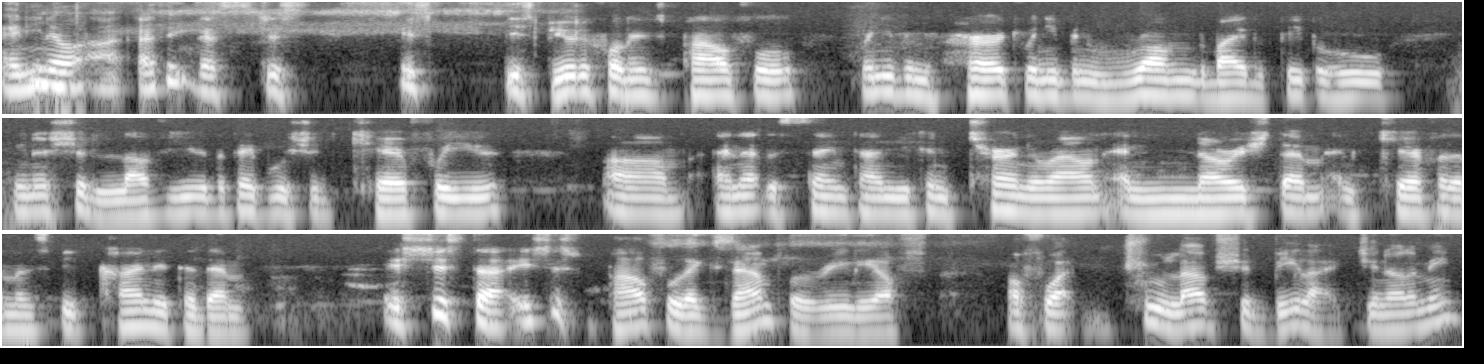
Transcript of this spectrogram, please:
And, you know, I, I think that's just, it's, it's beautiful and it's powerful when you've been hurt, when you've been wronged by the people who, you know, should love you, the people who should care for you um, and at the same time you can turn around and nourish them and care for them and speak kindly to them it's just a it's just a powerful example really of of what true love should be like do you know what i mean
